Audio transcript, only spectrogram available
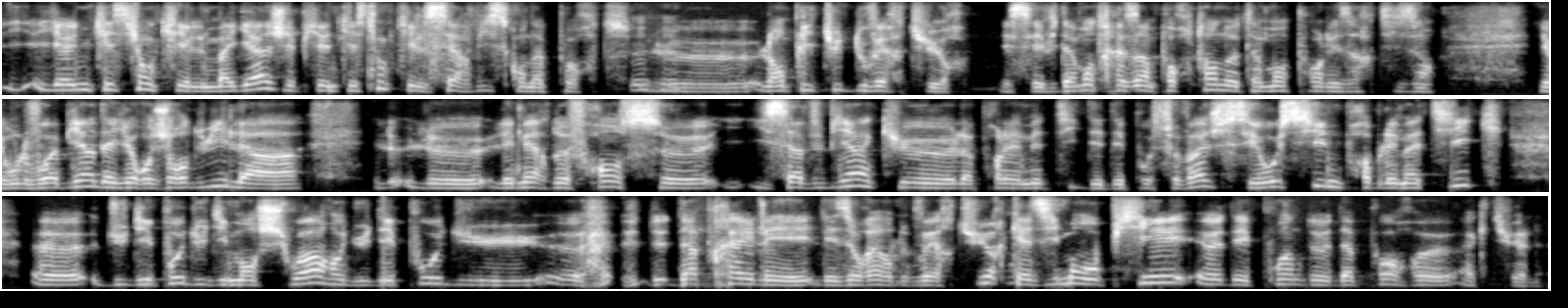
il y a une question qui est le maillage et puis il y a une question qui est le service qu'on apporte, mhm. l'amplitude d'ouverture. Et c'est évidemment très important, notamment pour les artisans. Et on le voit bien d'ailleurs aujourd'hui, le, les maires de France, euh, ils savent bien que la problématique des dépôts sauvages, c'est aussi une problématique euh, du dépôt du dimanche soir ou du dépôt du euh, d'après les, les, horaires d'ouverture, quasiment au pied des points d'apport actuel.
